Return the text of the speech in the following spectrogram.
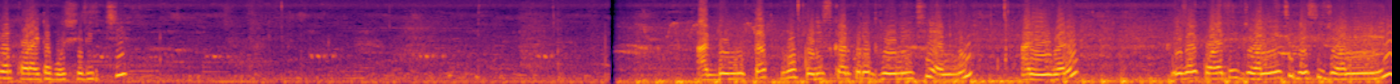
এবার কড়াইটা বসিয়ে দিচ্ছি। আর ডুমুরটা পুরো পরিষ্কার করে ধুয়ে নিয়েছি একদম। আর এইবারে, এবার কড়াইতে জল নিয়েছি, বেশি জল নিয়ে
